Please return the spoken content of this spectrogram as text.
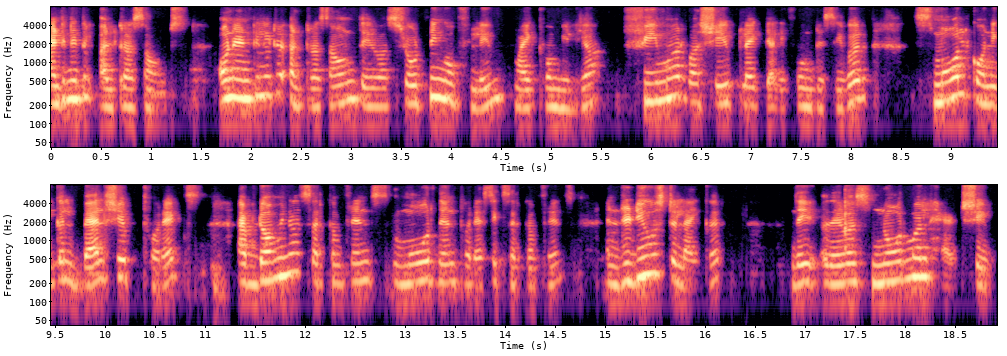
antenatal ultrasounds. On antenatal ultrasound, there was shortening of limb, micromelia, femur was shaped like telephone receiver, small conical bell-shaped thorax, abdominal circumference more than thoracic circumference, and reduced liquor. They, there was normal head shape.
